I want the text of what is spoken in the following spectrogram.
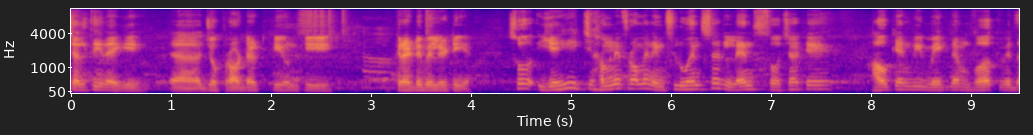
چلتی رہے گی جو پروڈکٹ کی ان کی کریڈیبلٹی ہاں۔ ہے سو یہی ہم نے فرام این انفلوئنسر لینس سوچا کہ how can we make work with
